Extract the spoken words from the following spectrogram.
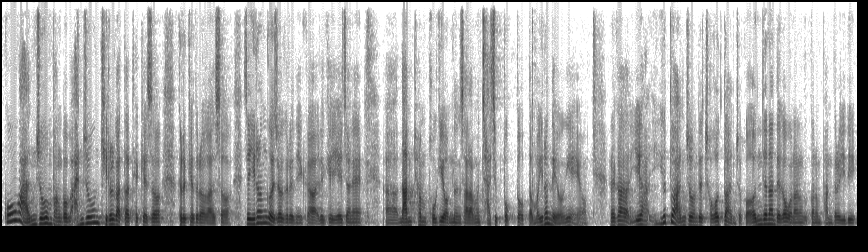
꼭 안 좋은 방법, 안 좋은 길을 갖다 택해서 그렇게 들어가서 이제 이런 거죠. 그러니까 이렇게 예전에 아, 남편 복이 없는 사람은 자식 복도 없다. 뭐 이런 내용이에요. 그러니까 이것도 안 좋은데 저것도 안 좋고 언제나 내가 원하는 것과는 반대로 일이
